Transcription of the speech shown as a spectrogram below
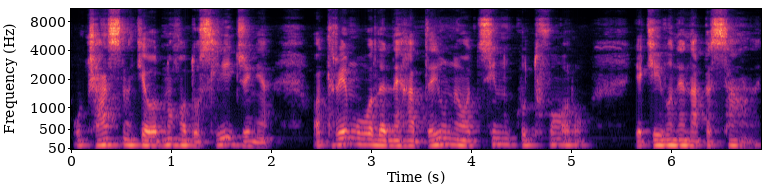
Учасники одного дослідження отримували негативну оцінку твору, який вони написали.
